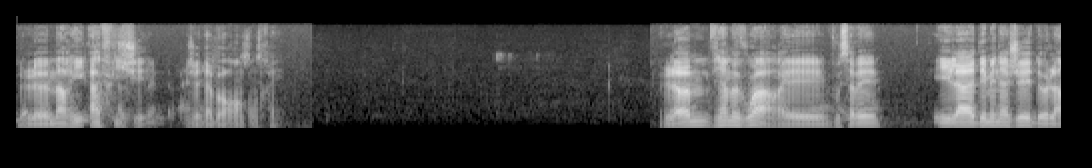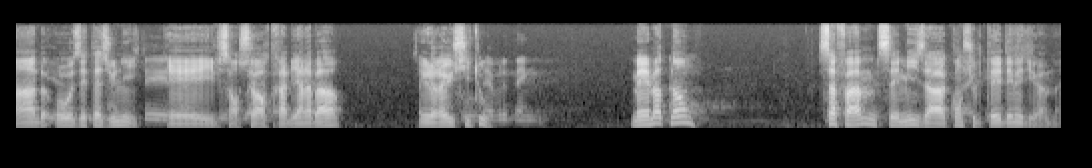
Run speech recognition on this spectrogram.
Le mari affligé, j'ai d'abord rencontré. L'homme vient me voir et, vous savez, il a déménagé de l'Inde aux États-Unis et il s'en sort très bien là-bas, il réussit tout. Mais maintenant, sa femme s'est mise à consulter des médiums,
